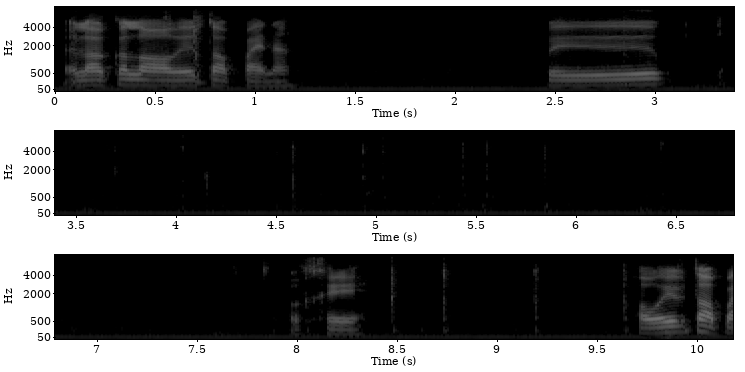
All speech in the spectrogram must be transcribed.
แล้วเราก็รอเวฟต่อไปนะปึ๊บโอเคพอเวฟต่อไป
